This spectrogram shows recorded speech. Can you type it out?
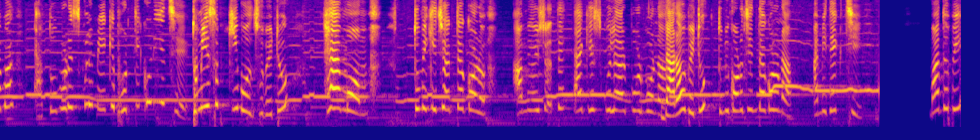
আবার এত বড় স্কুলে মেয়েকে ভর্তি করিয়েছে। তুমি এসব কি বলছো বেটু? হ্যাঁ মম। তুমি কিছু একটা করো। আমি ওর সাথে একই স্কুলে আর পড়ব না। দাঁড়াও বেটু তুমি কোনো চিন্তা করো না। আমি দেখছি। মাধবী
